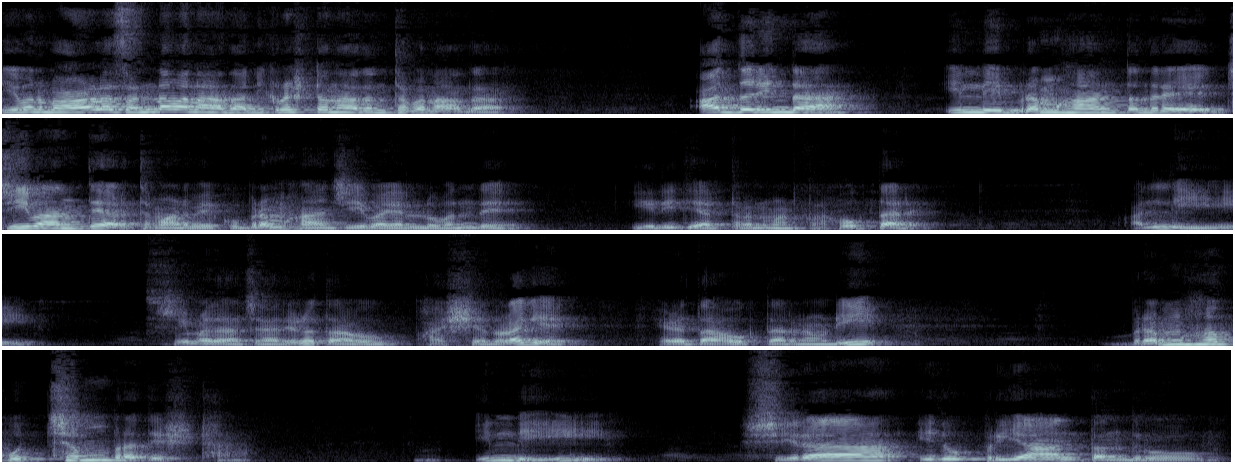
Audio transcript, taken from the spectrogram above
ಇವನು ಬಹಳ ಸಣ್ಣವನಾದ, ನಿಕೃಷ್ಟನಾದಂಥವನಾದ. ಆದ್ದರಿಂದ ಇಲ್ಲಿ ಬ್ರಹ್ಮ ಅಂತಂದ್ರೆ ಜೀವ ಅಂತೇ ಅರ್ಥ ಮಾಡಬೇಕು. ಬ್ರಹ್ಮ, ಜೀವ ಎಲ್ಲೂ ಒಂದೇ. ಈ ರೀತಿ ಅರ್ಥವನ್ನು ಮಾಡ್ತಾ ಹೋಗ್ತಾರೆ. ಅಲ್ಲಿ ಶ್ರೀಮದಾಚಾರ್ಯರು ತಾವು ಭಾಷ್ಯದೊಳಗೆ ಹೇಳ್ತಾ ಹೋಗ್ತಾರೆ ನೋಡಿ. ಬ್ರಹ್ಮ ಪುಚ್ಛಂ ಪ್ರತಿಷ್ಠ. ಇಲ್ಲಿ ಶಿರ ಇದು ಪ್ರಿಯ ಅಂತಂದ್ರು.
